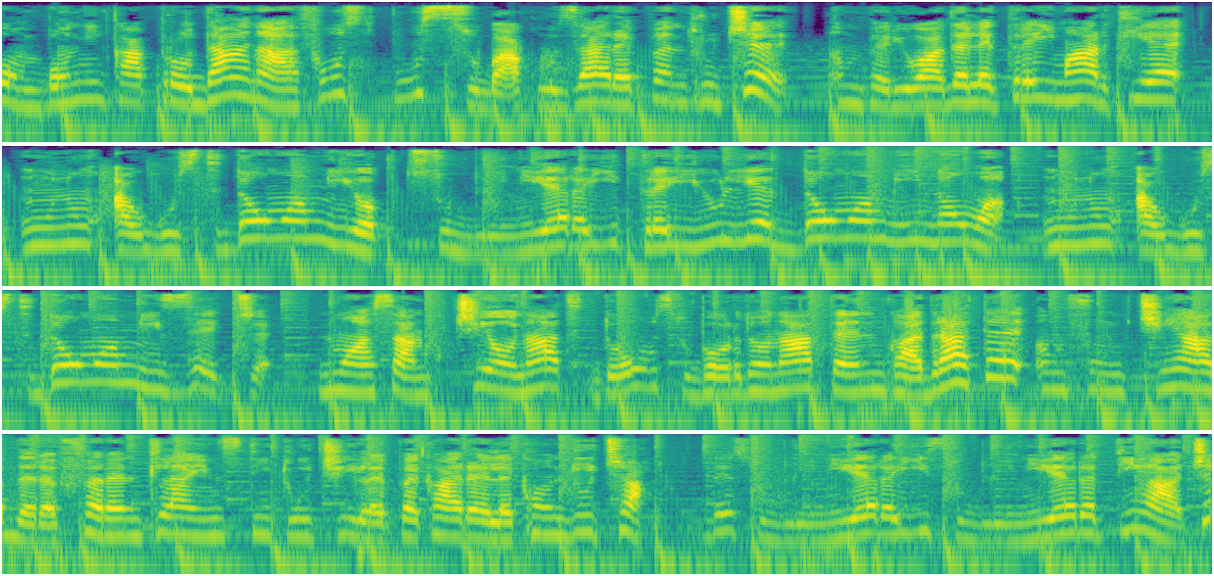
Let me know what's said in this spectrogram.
Bombonica Prodana a fost pus sub acuzare pentru ce, în perioadele 3 martie, 1 august 2008 sublinierei 3 iulie 2009, 1 august 2010, nu a sancționat două subordonate încadrate în funcția de referent la instituțiile pe care le conducea de sublinierei subliniere TIA ce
